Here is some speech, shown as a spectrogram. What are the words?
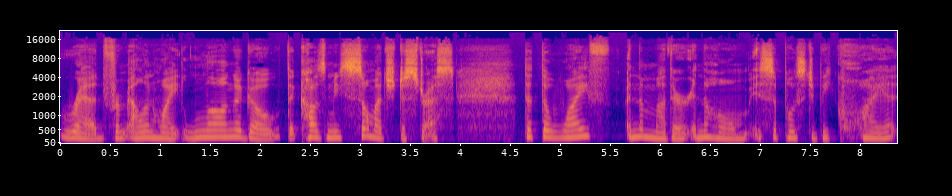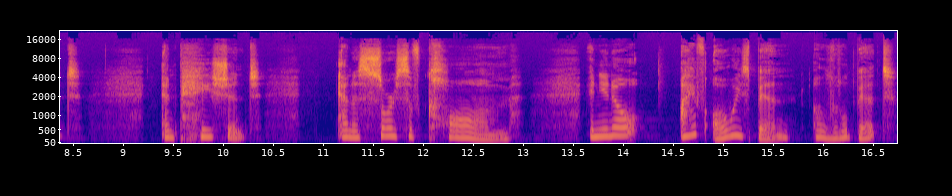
read from Ellen White long ago that caused me so much distress that the wife and the mother in the home is supposed to be quiet and patient and a source of calm. And you know, I've always been a little bit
